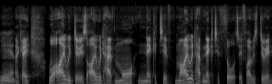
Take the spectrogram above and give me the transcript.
Yeah. Okay. What I would do is I would have more negative. I would have negative thoughts if I was doing.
